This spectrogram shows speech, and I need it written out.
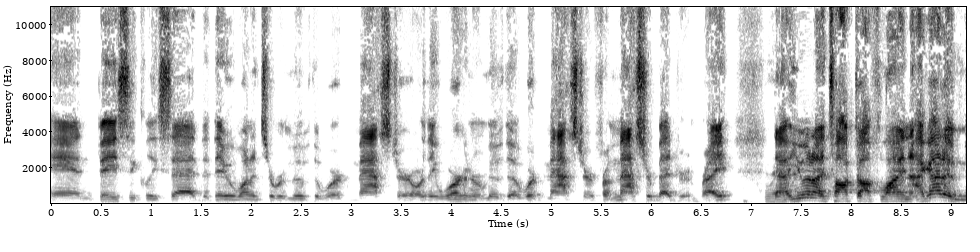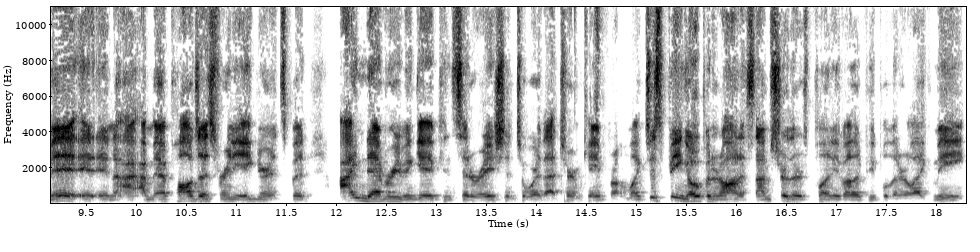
and basically said that they wanted to remove the word master or they were going to remove the word master from master bedroom right, right. now you and i talked offline. I gotta admit and I, I, mean, I apologize for any ignorance but i never even gave consideration to where that term came from. Like just being open and honest i'm sure there's plenty of other people that are like me.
